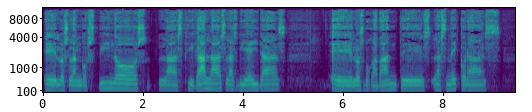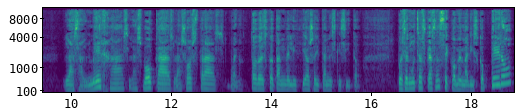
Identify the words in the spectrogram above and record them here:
eh, los langostinos, las cigalas, las vieiras, eh, los bogavantes, las nécoras, las almejas, las bocas, las ostras, bueno, todo esto tan delicioso y tan exquisito. Pues en muchas casas se come marisco, pero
